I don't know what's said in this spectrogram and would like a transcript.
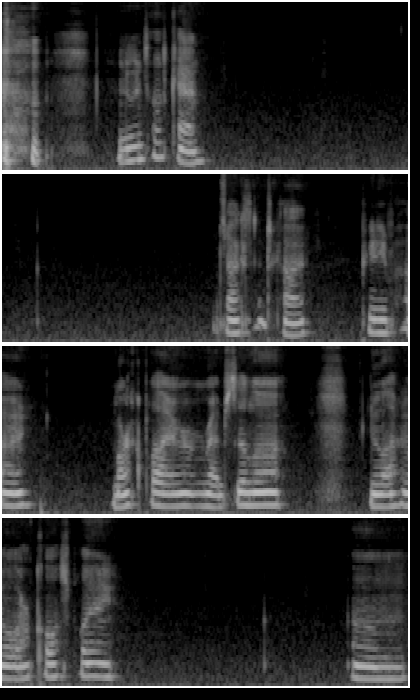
New Until Ken, Jacksepticeye, PewDiePie, Markiplier, Repzilla, New Laughing Or Cosplay, um,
